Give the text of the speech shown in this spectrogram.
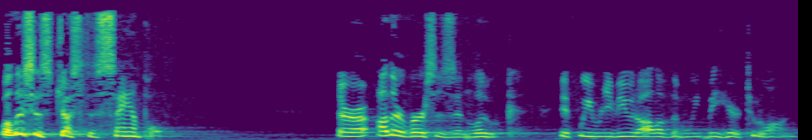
Well, this is just a sample. There are other verses in Luke. If we reviewed all of them, we'd be here too long.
